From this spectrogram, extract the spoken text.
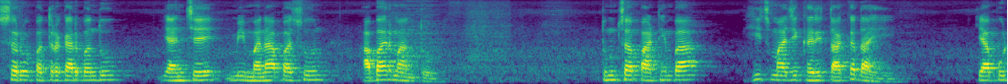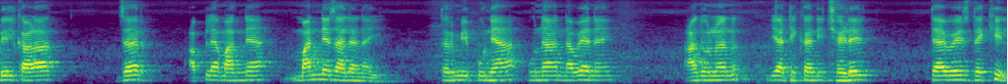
सर्व पत्रकार बंधू यांचे मी मनापासून आभार मानतो. तुमचा पाठिंबा हीच माझी खरी ताकद आहे. यापुढील काळात जर आपल्या मागण्या मान्य झाल्या नाही तर मी पुन्हा पुन्हा नव्याने आंदोलन या ठिकाणी छेडेल. त्यावेळेस देखील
